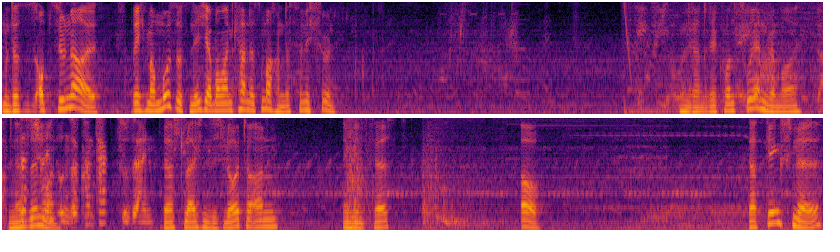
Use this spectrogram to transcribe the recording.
Und das ist optional. Sprich, man muss es nicht, aber man kann es machen. Das finde ich schön. Und dann rekonstruieren wir mal. Na, Das scheint unser Kontakt zu sein. Da schleichen sich Leute an. Nehmen ihn fest. Oh. Das ging schnell.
